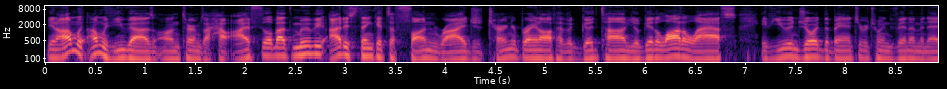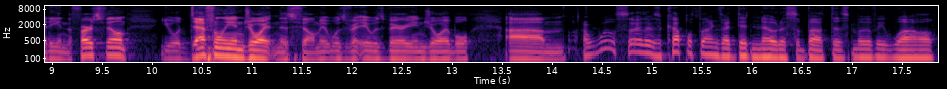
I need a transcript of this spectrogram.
you know, I'm with, I'm with you guys on terms of how I feel about the movie. I just think it's a fun ride. Just turn your brain off, have a good time. You'll get a lot of laughs. If you enjoyed the banter between Venom and Eddie in the first film, you will definitely enjoy it in this film. It was it was very enjoyable. Um, I will say there's a couple things I did notice about this movie while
